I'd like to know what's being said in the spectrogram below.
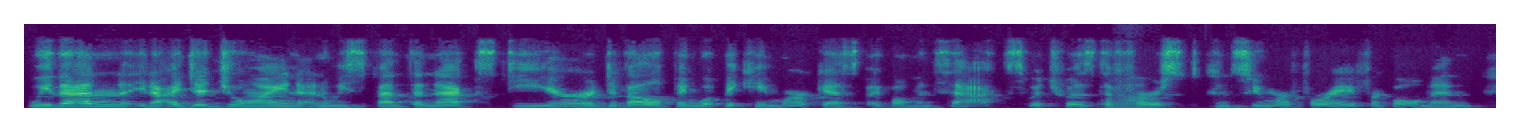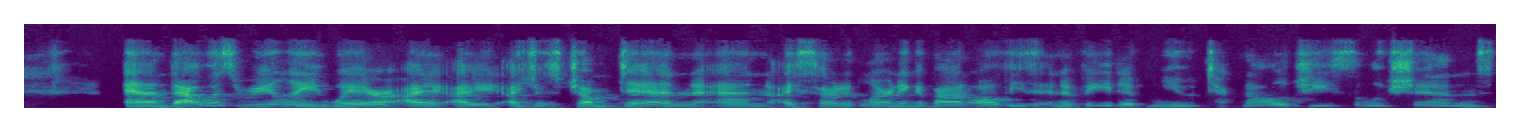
we then, you know, I did join and we spent the next year developing what became Marcus by Goldman Sachs, which was the wow. first consumer foray for Goldman. And that was really where I, I, I just jumped in and I started learning about all these innovative new technology solutions.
